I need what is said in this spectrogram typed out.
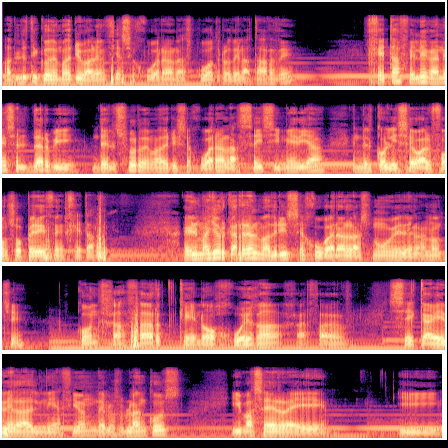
Atlético de Madrid-Valencia se jugará a las 4 de la tarde, Getafe Leganés, el derby del sur de Madrid, se jugará a las seis y media en el Coliseo Alfonso Pérez en Getafe. El Mallorca Real Madrid se jugará a las 9 de la noche con Hazard que no juega. Hazard se cae de la alineación de los blancos y va a ser. Eh, y,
